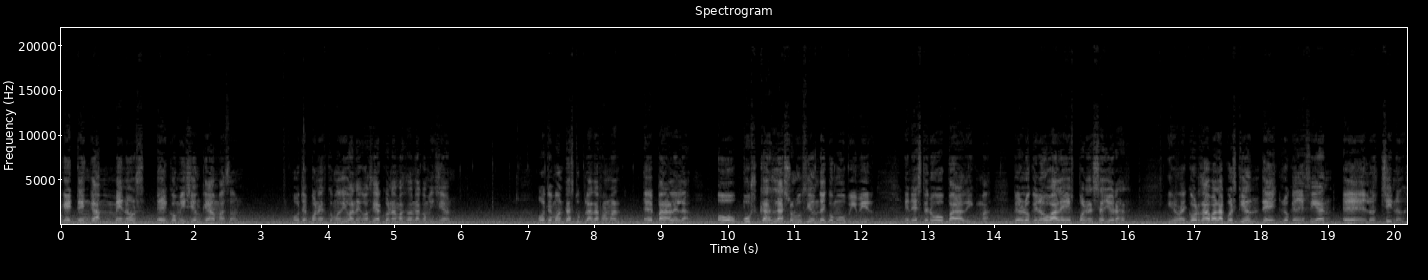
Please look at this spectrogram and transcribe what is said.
que tenga menos eh, comisión que Amazon. O te pones, como digo, a negociar con Amazon la comisión o te montas tu plataforma eh, paralela o buscas la solución de cómo vivir en este nuevo paradigma. Pero lo que no vale es ponerse a llorar. Y recordaba la cuestión de lo que decían eh, los chinos,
